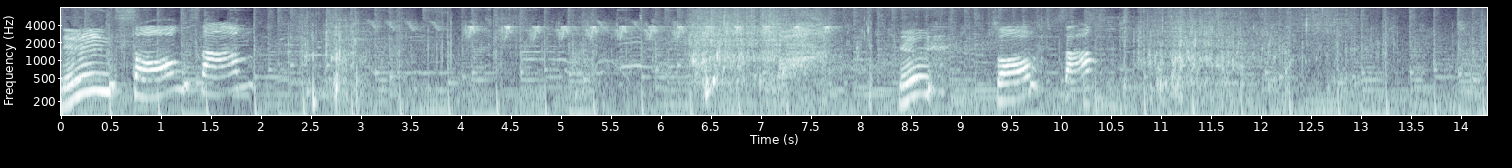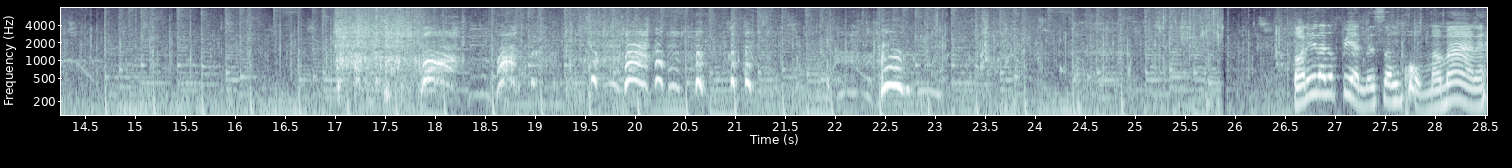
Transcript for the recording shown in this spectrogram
หนึ่งสองสามหนึ่งสองสามว้า ตอนนี้เราจะเปลี่ยนเป็นทรงผมมาม่านะ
